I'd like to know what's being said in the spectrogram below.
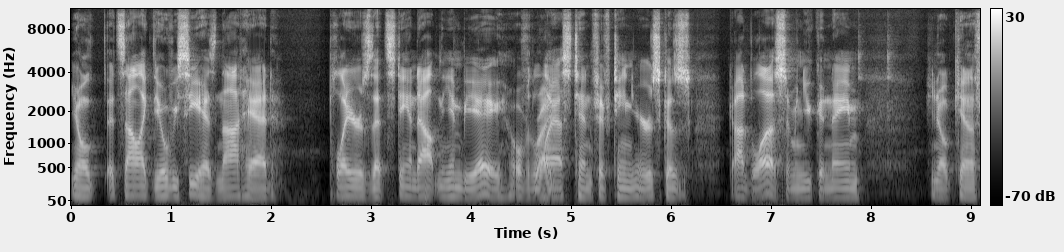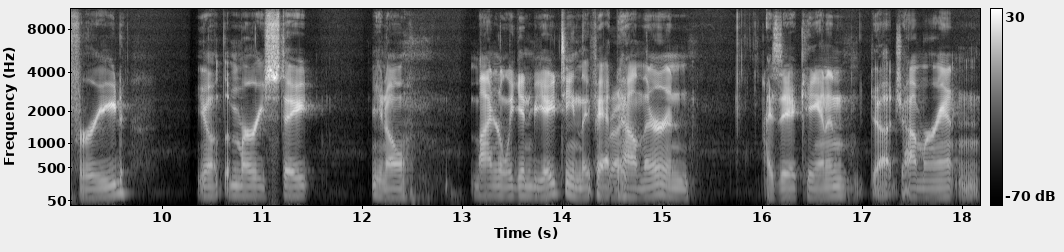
you know it's not like the OVC has not had players that stand out in the NBA over the Right. last 10, 15 years. Because God bless, I mean, you can name you know, Kenneth Faried, you know, the Murray State, you know, minor league NBA team they've had Right. down there, and Isaiah Canaan, uh, John Morant, and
